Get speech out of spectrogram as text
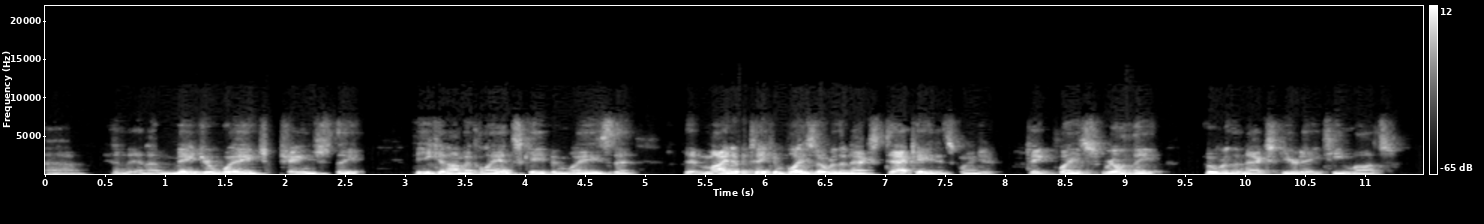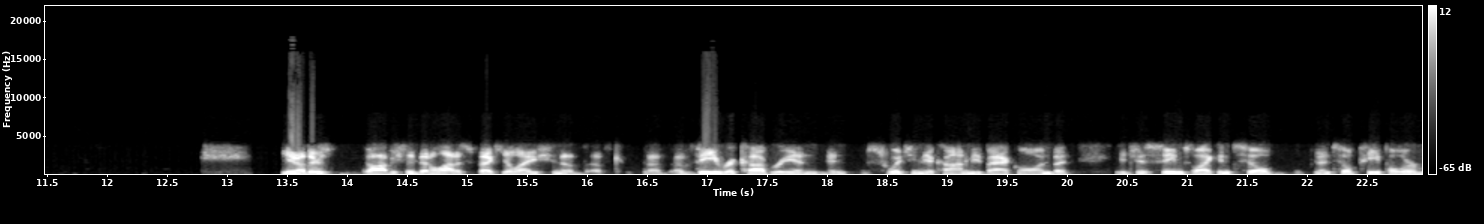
uh, in, in, a major way, change the, the economic landscape in ways that that might have taken place over the next decade. It's going to take place really over the next year to 18 months. You know, there's obviously been a lot of speculation of, of, of V recovery and, and switching the economy back on, but it just seems like until until people are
